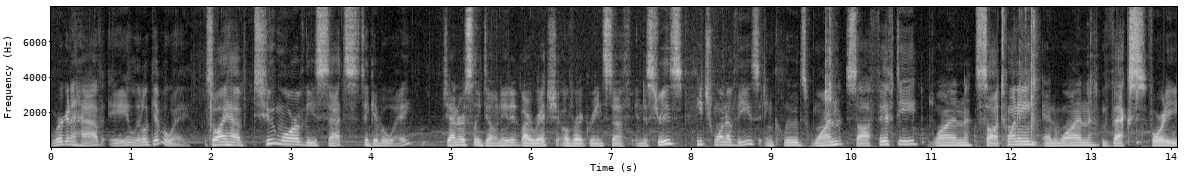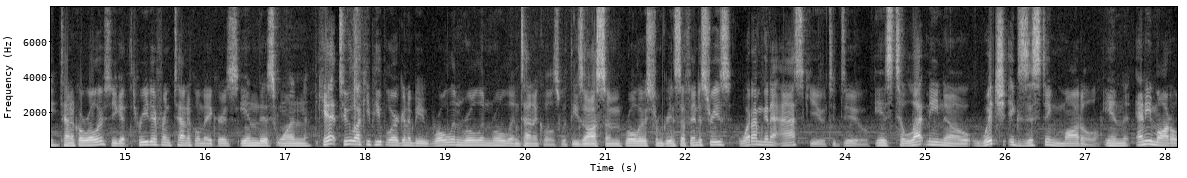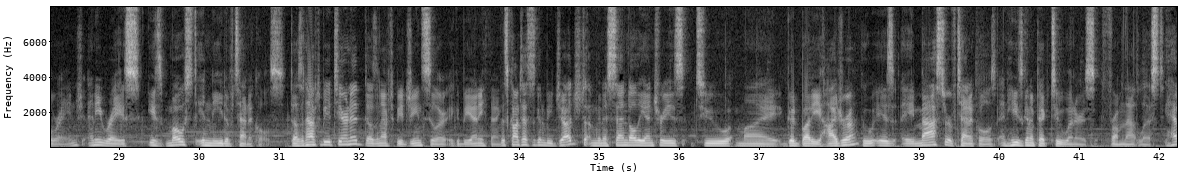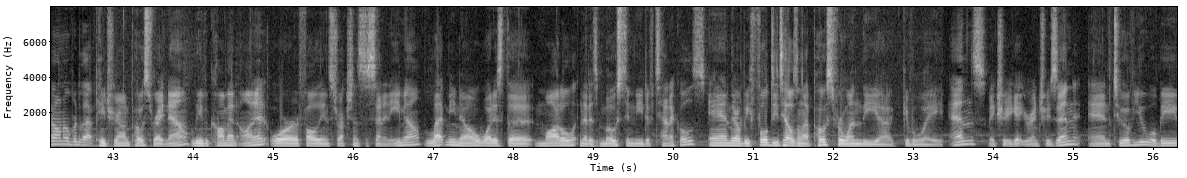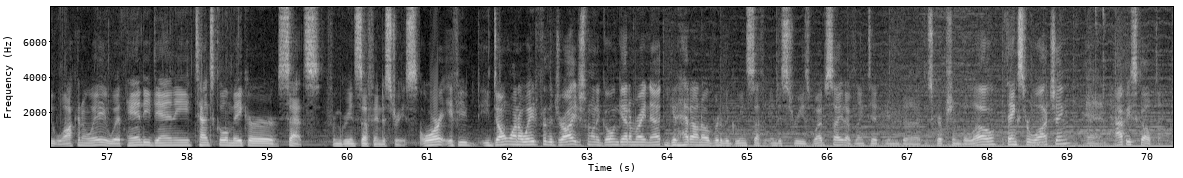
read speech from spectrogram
we're going to have a little giveaway. So I have two more of these sets to give away generously donated by Rich over at Green Stuff Industries. Each one of these includes one Saw 50, one Saw 20, and one Vex 40 tentacle roller. So you get three different tentacle makers in this one kit. Two lucky people are going to be rolling, rolling, rolling tentacles with these awesome rollers from Green Stuff Industries. What I'm going to ask you to do is to let me know which existing model in any model range, any race, is most in need of tentacles. Doesn't have to be a Tyranid, doesn't have to be a Genestealer, it could be anything. This contest is going to be judged I'm going to send all the entries to my good buddy Hydra, who is a master of tentacles, and he's going to pick two winners from that list. Head on over to that Patreon post right now, leave a comment on it, or follow the instructions to send an email. Let me know what is the model that is most in need of tentacles, and there'll be full details on that post for when the uh, giveaway ends. Make sure you get your entries in, and two of you will be walking away with handy dandy tentacle maker sets from Green Stuff Industries. Or if you, you don't want to wait for the draw, you just want to go and get them right now, you can head on over the Green Stuff Industries website. I've linked it in the description below. Thanks for watching and happy sculpting.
